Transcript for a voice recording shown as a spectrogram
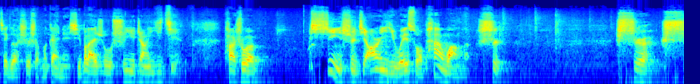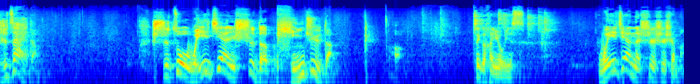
这个是什么概念。希伯来书十一章一节，他说：“信是叫人以为所盼望的事，是实在的。”是做违建事的凭据的，好，这个很有意思。违建的事是什么？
